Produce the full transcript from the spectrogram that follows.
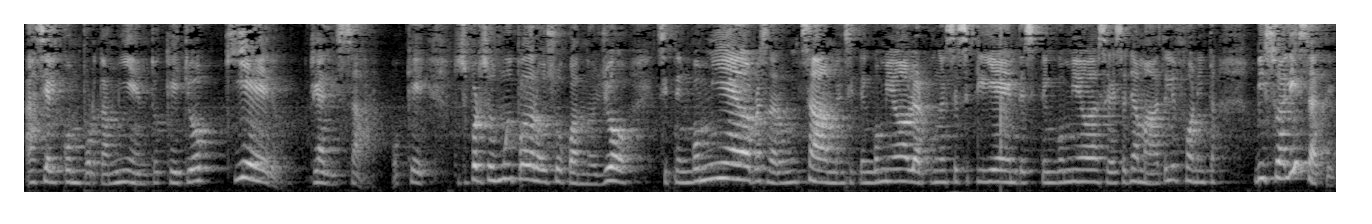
hacia el comportamiento que yo quiero realizar. ¿Ok? Entonces por eso es muy poderoso cuando yo, si tengo miedo a presentar un examen, si tengo miedo a hablar con ese cliente, si tengo miedo a hacer esa llamada telefónica, visualízate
